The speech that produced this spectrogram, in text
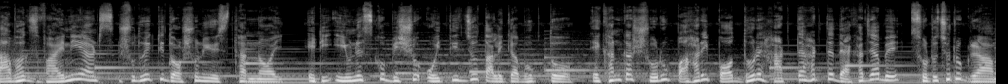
লাভাক্স ভাইনিয়ার্ডস শুধু একটি দর্শনীয় স্থান নয়, এটি ইউনেস্কো বিশ্ব ঐতিহ্য তালিকাভুক্ত। এখানকার সরু পাহাড়ি পথ ধরে হাঁটতে হাঁটতে দেখা যাবে ছোট ছোট গ্রাম,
